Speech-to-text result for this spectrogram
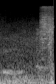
Okay.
